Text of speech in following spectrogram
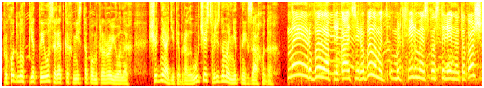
проходило в п'яти осередках міста по мікрорайонах. Щодня діти брали участь в різноманітних заходах. Ми робили аплікації, робили мульт- мультфільми з пластиліну. Також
